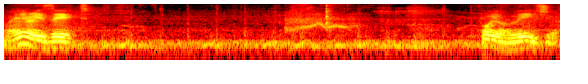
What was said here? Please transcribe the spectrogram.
Where is it? For your leisure.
